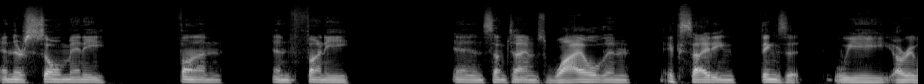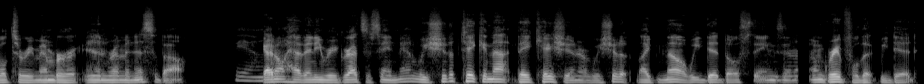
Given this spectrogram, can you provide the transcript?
And there's so many fun and funny and sometimes wild and exciting things that we are able to remember and reminisce about. Yeah. I don't have any regrets of saying, man, we should have taken that vacation or we should have, like, no, we did those things. Mm-hmm. And I'm grateful that we did.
